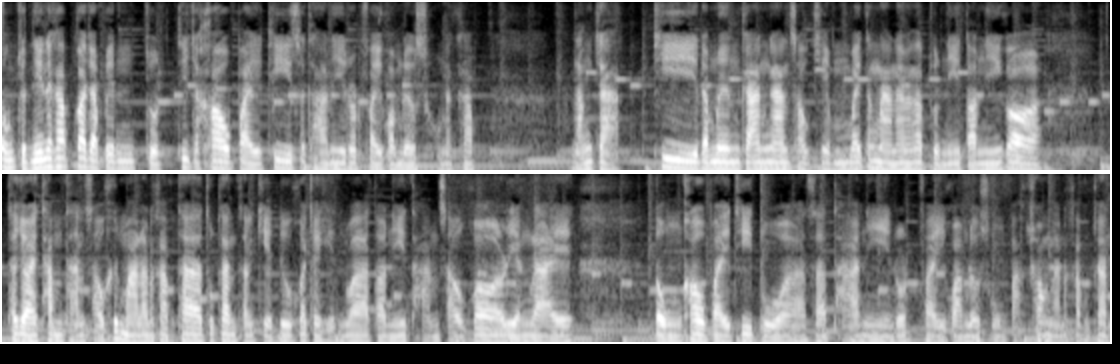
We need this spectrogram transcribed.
รงจุดนี้นะครับก็จะเป็นจุดที่จะเข้าไปที่สถานีรถไฟความเร็วสูงนะครับ หลังจากที่ดำเนินการงานเสาเข็มไว้ตั้งนานแล้วนะครับ จุดนี้ตอนนี้ก็ทยอยทำฐานเสาขึ้นมาแล้วนะครับ ถ้าทุกท่านสังเกตดูก็จะเห็นว่าตอนนี้ฐานเสาก็เรียงรายตรงเข้าไปที่ตัวสถานีรถไฟความเร็วสูงปากช่องแล้วนะครับทุกท่าน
